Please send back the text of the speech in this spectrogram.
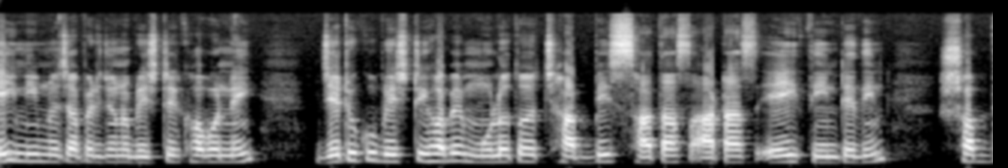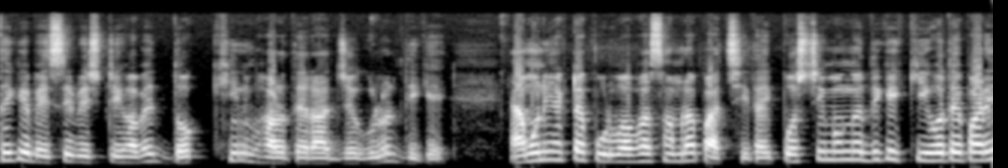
এই নিম্নচাপের জন্য বৃষ্টির খবর নেই। যেটুকু বৃষ্টি হবে, মূলত ছাব্বিশ, সাতাশ, আঠাশ, এই তিনটে দিন সব থেকে বেশি বৃষ্টি হবে দক্ষিণ ভারতের রাজ্যগুলোর দিকে। এমনই একটা পূর্বাভাস আমরা পাচ্ছি। তাই পশ্চিমবঙ্গের দিকে কি হতে পারে,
